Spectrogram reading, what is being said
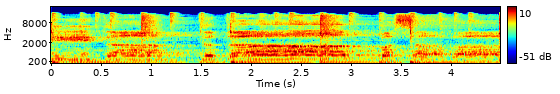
kita tetap bersabar.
